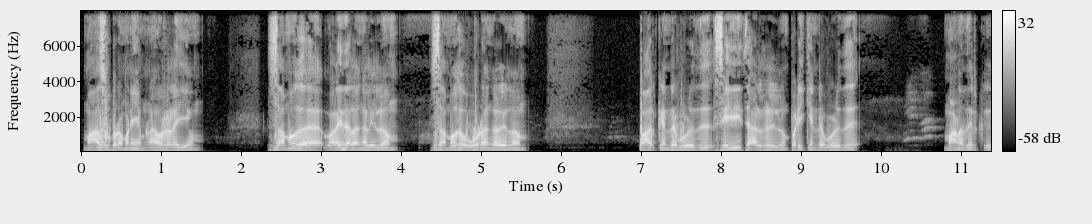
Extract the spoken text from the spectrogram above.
மா. சுப்பிரமணியம் அவர்களையும் சமூக வலைதளங்களிலும் சமூக ஊடகங்களிலும் பார்க்கின்ற பொழுது செய்தித்தாள்களிலும் படிக்கின்ற பொழுது மனதிற்கு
